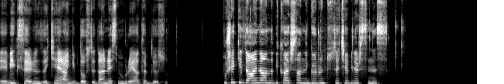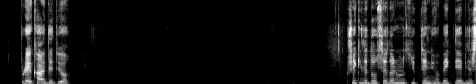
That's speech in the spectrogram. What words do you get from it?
E, bilgisayarınızdaki herhangi bir dosyadan resmi buraya atabiliyorsunuz. Bu şekilde aynı anda birkaç tane görüntü seçebilirsiniz. Buraya kaydediyor. Bu şekilde dosyalarımız yükleniyor. Bekleyebilir,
